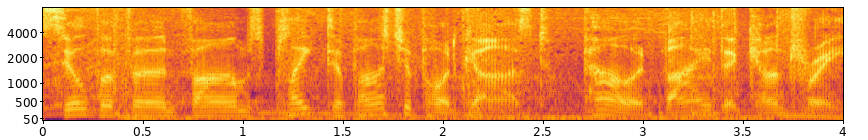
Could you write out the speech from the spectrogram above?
Silver Fern Farms Plate to Pasture podcast, powered by The Country.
